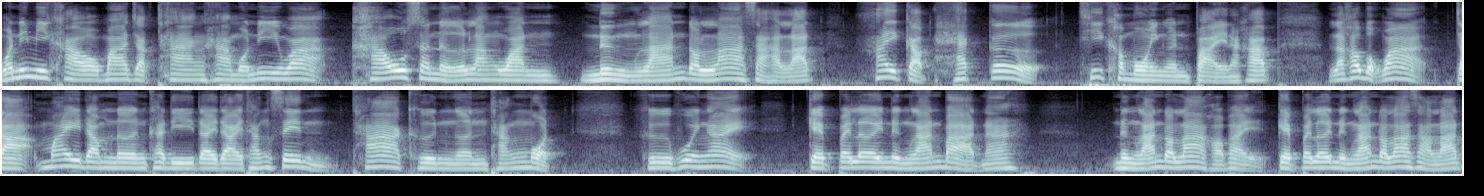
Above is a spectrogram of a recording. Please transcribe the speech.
วันนี้มีข่าวออกมาจากทาง Harmony ว่าเขาเสนอรางวัล 1 ล้านดอลลาร์สหรัฐ ให้กับแฮกเกอร์ที่ขโมยเงินไปนะครับ แล้วเขาบอกว่าจะไม่ดำเนินคดีใด ๆ ทั้งสิ้น ถ้าคืนเงินทั้งหมด คือพูดง่ายๆเก็บไปเลย 1 ล้านบาทนะ1ล้านดอลลาร์ขออภัยเก็บไปเลย 1 ล้านดอลลาร์สหรัฐ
